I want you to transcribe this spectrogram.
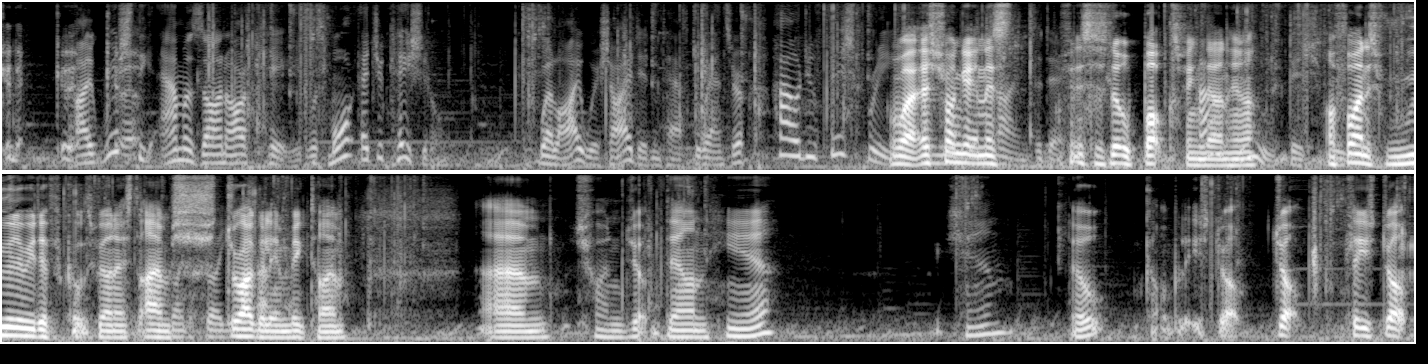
get it, get it. I get wish it. the Amazon arcade was more educational. Well, I wish I didn't have to answer, how do fish breathe? Right, let's try and get in this. I think this is little box thing How down here. do fish I find this really, really difficult to be honest. I'm going to throw you a struggling big time. Um, try and drop down here. We can. Oh, come on, please drop, drop, please drop.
